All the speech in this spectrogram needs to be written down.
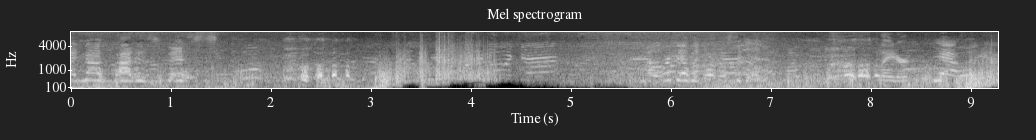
And how bad is this? no, oh, we're definitely going to this again. Later. Yeah, yeah.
